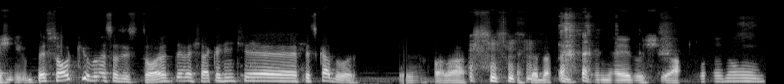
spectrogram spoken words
Gente, o pessoal que ouve essas histórias deve achar que a gente é pescador. falar essa da aí do Chiapo, eu não.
